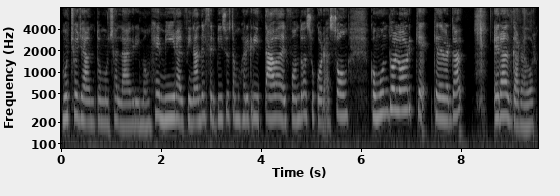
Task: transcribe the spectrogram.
mucho llanto, mucha lágrima, un gemir. Al final del servicio esta mujer gritaba del fondo de su corazón con un dolor que, que de verdad era desgarrador.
